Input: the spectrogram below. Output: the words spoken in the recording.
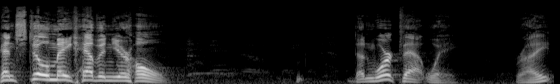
and still make heaven your home. Doesn't work that way, right?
